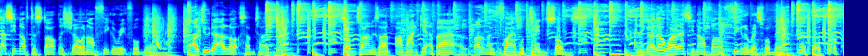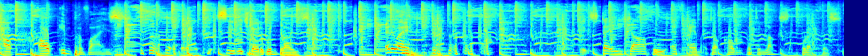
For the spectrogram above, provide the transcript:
That's enough to start the show, and I'll figure it from there. I do that a lot sometimes. Sometimes I, I might get about, I don't know, five or ten songs. And then go, don't worry, that's enough. I'll figure the rest from there. I'll, I'll improvise. See which way the wind blows. Anyway, it's DejaVuFM.com for Dlux breakfast.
